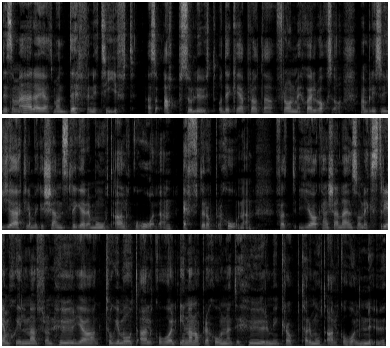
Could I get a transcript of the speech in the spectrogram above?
Det som är är att man definitivt, alltså absolut, och det kan jag prata från mig själv också, man blir så jäkla mycket känsligare mot alkoholen efter operationen. För att jag kan känna en sån extrem skillnad från hur jag tog emot alkohol innan operationen till hur min kropp tar emot alkohol nu.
